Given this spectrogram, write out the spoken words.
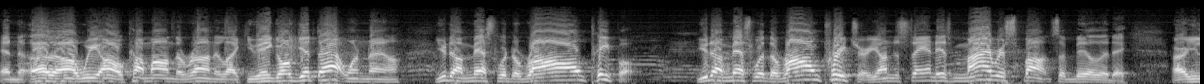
and the other, oh, we all come on the run, and like, you ain't going to get that one now. You done messed with the wrong people. You done messed with the wrong preacher. You understand? It's my responsibility. Are you,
